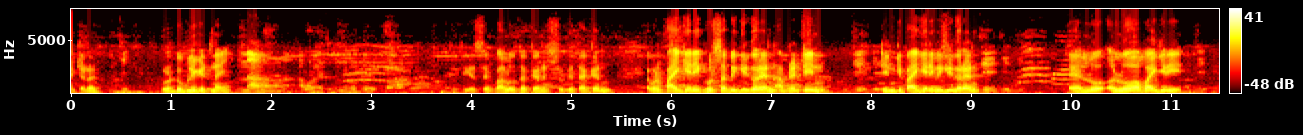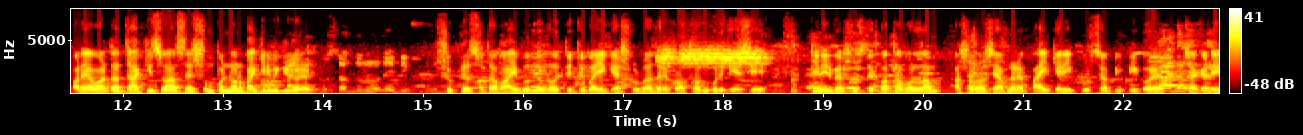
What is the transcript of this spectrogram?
এটা না? কোনো ডুপ্লিকেট নাই? না না আমার কাছে কোনো duplicate ঠিক আছে ভালো থাকেন সুখে থাকেন। এবং পাইকারি খুচরা বিক্রি করেন আপনি টিন? টিন কি পাইকারি বিক্রি করেন? জি জি। জি এ, লো- লোহা পাইকারি? মানে আমার তার যা কিছু আছে সম্পূর্ণ পাইকারি বিক্রি করেন। সুপ্রিয় শ্রোতা ভাই বন্ধু ঐতিহ্যবাহী গ্যাসপুর বাজারে প্রথম গলিতে এসে টিনের ব্যবসার সাথে কথা বললাম। পাশাপাশি আপনারা পাইকারি খুচরা বিক্রি করেন। সেখানে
